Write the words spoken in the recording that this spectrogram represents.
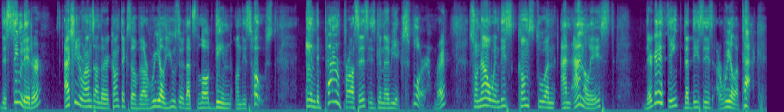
the simulator actually runs under the context of a real user that's logged in on this host. And the parent process is going to be Explorer, right? So now when this comes to an, an analyst, they're going to think that this is a real attack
